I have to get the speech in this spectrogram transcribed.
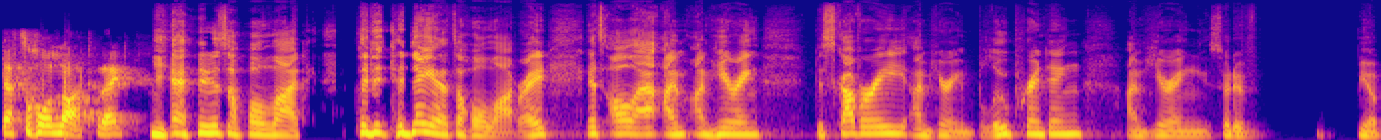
that's a whole lot, right? Yeah, it is a whole lot. Today, that's a whole lot, right? It's all I'm I'm hearing discovery, I'm hearing blueprinting, I'm hearing sort of you know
